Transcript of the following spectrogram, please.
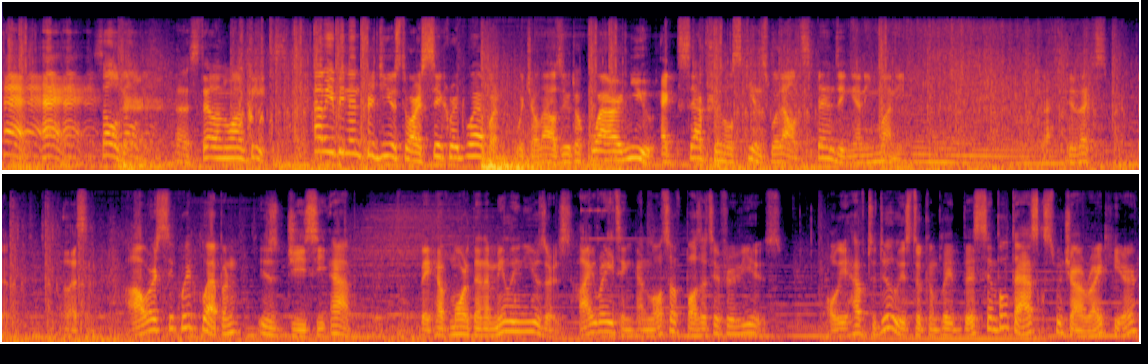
Hey, hey, soldier! Uh, still in one piece. Have you been introduced to our secret weapon, which allows you to acquire new, exceptional skins without spending any money? That is expected. Listen, our secret weapon is GC App. They have more than a million users, high rating and lots of positive reviews. All you have to do is to complete these simple tasks which are right here.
